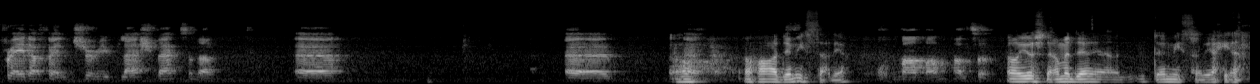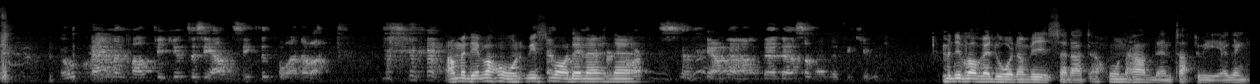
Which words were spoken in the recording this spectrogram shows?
Freda Felcher i Flashback sån där. Eh, eh, Ja. Jaha, det missade jag. och mamman alltså. Ja, just det. Ja, men det, det missade jag helt. Man fick ju inte se ansiktet på henne va? Ja, men det var hon. Visst var det när... när Jag menar, det är det som är lite kul. men det var väl då de visade att hon hade en tatuering.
